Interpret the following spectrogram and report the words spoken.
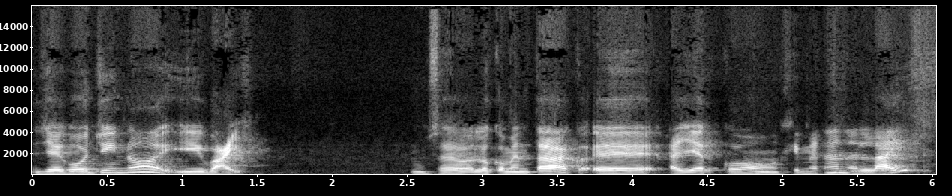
llegó Gino y bye. O sea, lo comentaba eh, ayer con Jimena en el live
